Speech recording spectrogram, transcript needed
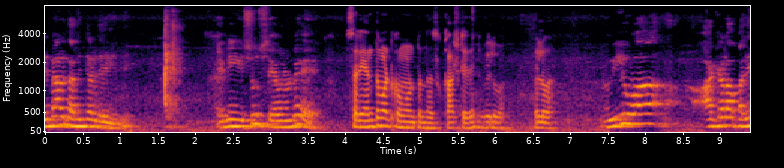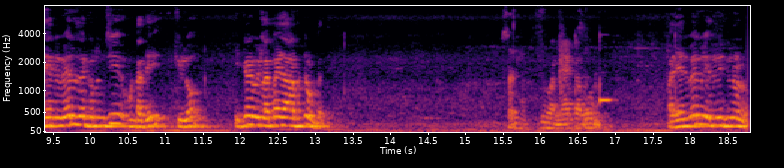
రిమాండ్ తరలించడం జరిగింది. ఎనీ ఇష్యూస్ ఏమైనా ఉంటే సార్ ఎంత మటుకు ఉంటుంది అసలు కాస్ట్ ఇది? విలువ. విలువ. విలువ అక్కడ పదిహేను వేల దగ్గర నుంచి ఉంటుంది కిలో. ఇక్కడ వీళ్ళు అమ్మే దాన్ని బట్టి ఉంటుంది. సరే. పదిహేను వేలు ఎనిమిది కిలోలు.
